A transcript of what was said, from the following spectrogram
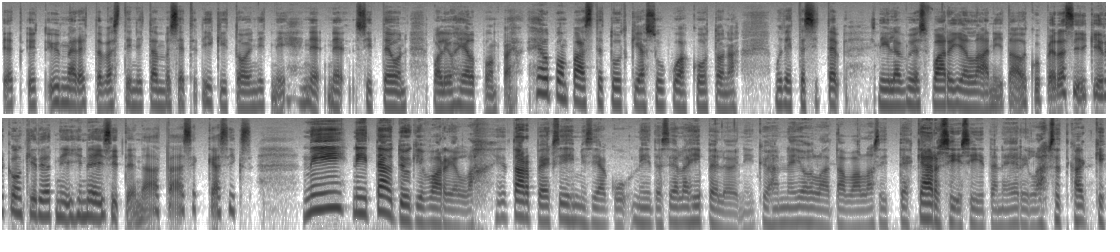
että, että ymmärrettävästi niin tämmöiset digitoinnit, niin ne, ne sitten on paljon helpompaa, helpompaa sitten tutkia sukua kotona, mutta että sitten niillä myös varjellaan niitä alkuperäisiä kirkonkirjat, niihin ei sitten enää pääse käsiksi. Niin, niitä täytyykin varjella. Ja tarpeeksi ihmisiä, kun niitä siellä hipelöi, niin kyllähän ne jollain tavalla sitten kärsii siitä ne erilaiset kaikki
